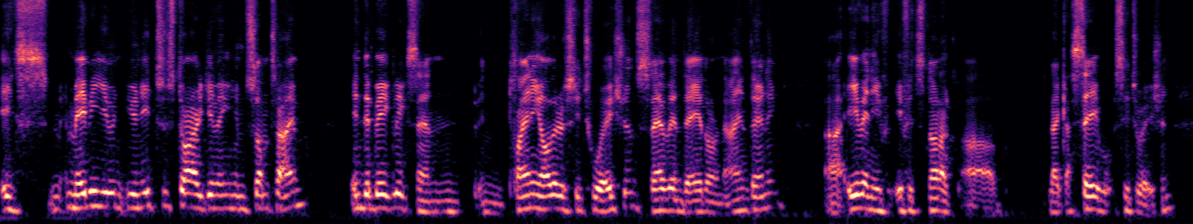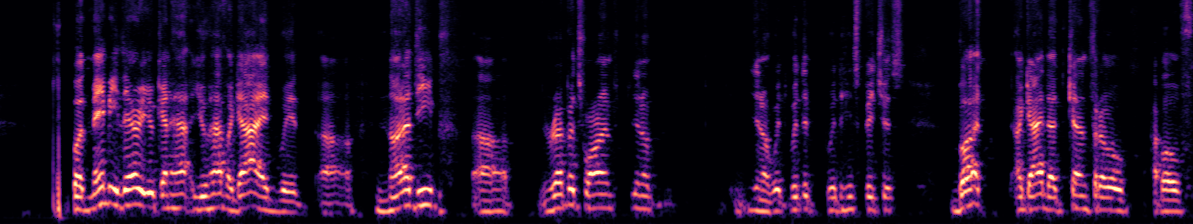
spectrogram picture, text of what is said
it's maybe you you need to start giving him some time in the big leagues and in plenty other situations, seventh, eighth, or ninth inning, uh, even if if it's not a uh, like a save situation but maybe there you can have you have a guy with uh, not a deep uh, repertoire, you know, you know, with with the, with his pitches, but a guy that can throw above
